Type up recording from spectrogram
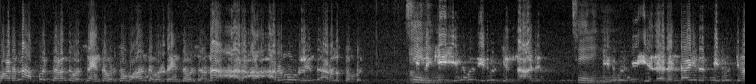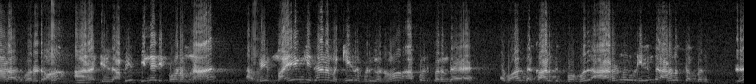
பாடல்னா அப்பர் பிறந்த வருஷம் எந்த வருஷம் வாழ்ந்த வருடம் எந்த வருஷம்னா அறுநூறுல இருந்து அறுநூத்தம்பது. சரிங்க. இன்னைக்கு இருபது இருபத்தி நாலு. இருபது ரெண்டாயிரத்தி இருபத்தி நாலாவது வருடம். இது அப்படியே பின்னாடி போனோம்னா அப்படியே மயங்கி தான் நம்ம கீழே விழுகணும். அப்பர் பிறந்த வாழ்ந்த காலத்துக்கு போகும்போது அறுநூறுல இருந்து அறுநூத்தம்பதுல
